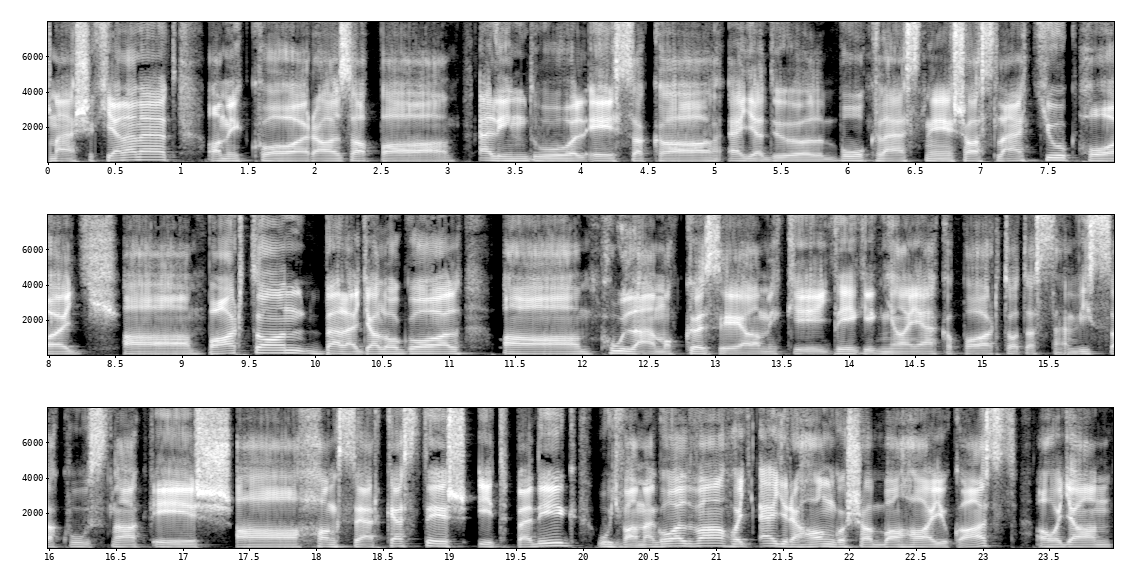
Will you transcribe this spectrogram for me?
másik jelenet, amikor az apa elindul éjszaka egyedül bóklászni, és azt látjuk, hogy a parton belegyalogol a hullámok közé, amik így végignyalják a partot, aztán visszakúsznak, és a hangszerkesztés itt pedig úgy van megoldva, hogy egyre hangosabban halljuk azt, ahogyan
